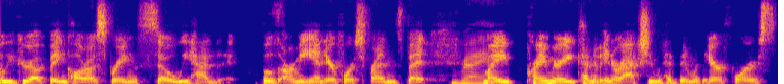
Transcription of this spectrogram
we grew up in Colorado Springs. So we had both Army and Air Force friends, but right. my primary kind of interaction had been with Air Force.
